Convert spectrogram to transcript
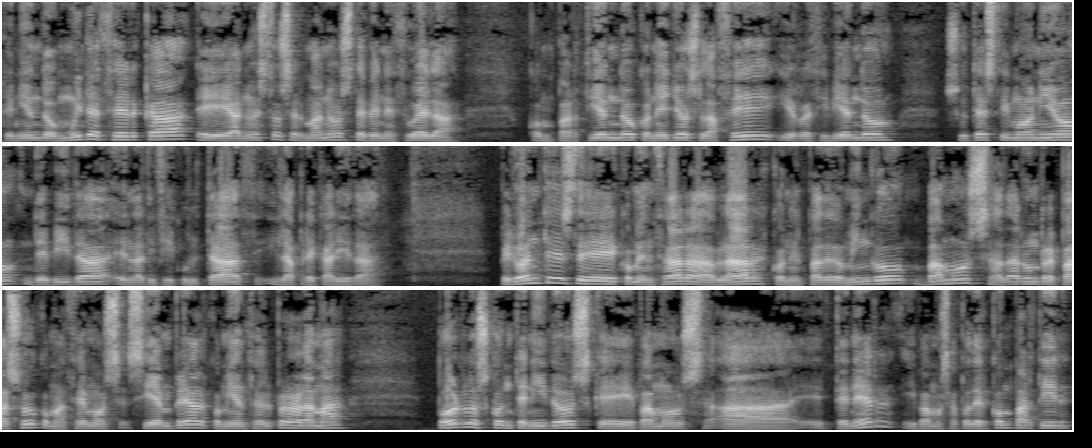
teniendo muy de cerca eh, a nuestros hermanos de Venezuela, compartiendo con ellos la fe y recibiendo su testimonio de vida en la dificultad y la precariedad. Pero antes de comenzar a hablar con el Padre Domingo, vamos a dar un repaso, como hacemos siempre al comienzo del programa, por los contenidos que vamos a tener y vamos a poder compartir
